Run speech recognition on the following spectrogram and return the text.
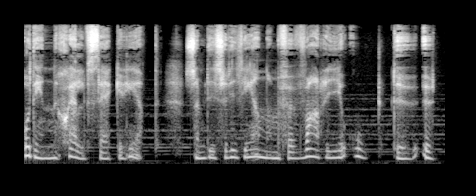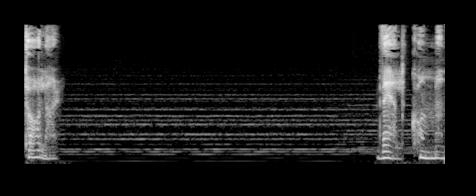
och din självsäkerhet som lyser igenom för varje ord du uttalar. Välkommen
